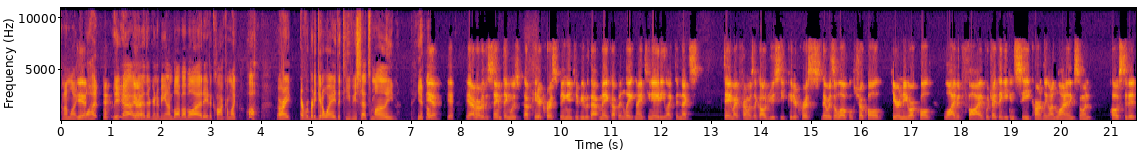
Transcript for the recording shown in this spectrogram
And I'm like, Yeah. "What? yeah, yeah, they're going to be on blah blah blah at eight o'clock." I'm like, "Oh, all right, everybody get away. The TV set's mine." You know? yeah, yeah, yeah. I remember the same thing was uh, Peter Criss being interviewed without makeup in late 1980. Like the next day, my friend was like, "Oh, did you see Peter Criss?" There was a local show called here in New York called Live at Five, which I think you can see currently online. I think someone posted it,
